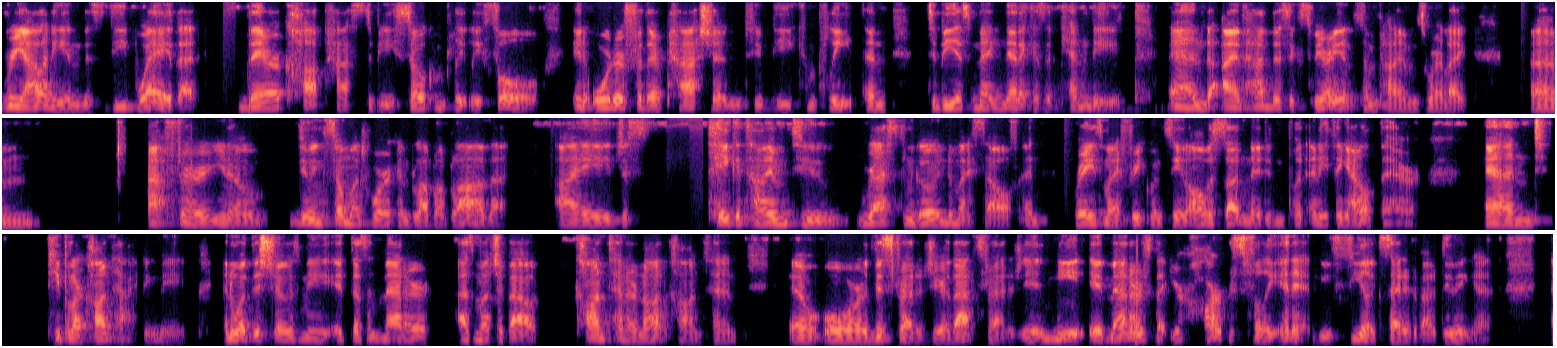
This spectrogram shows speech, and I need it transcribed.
reality in this deep way that their cup has to be so completely full in order for their passion to be complete and to be as magnetic as it can be and i've had this experience sometimes where like um after you know doing so much work and blah blah blah that I just take a time to rest and go into myself and raise my frequency and all of a sudden I didn't put anything out there and people are contacting me and what this shows me it doesn't matter as much about content or not content or this strategy or that strategy. It me it matters that your heart is fully in it. and You feel excited about doing it.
